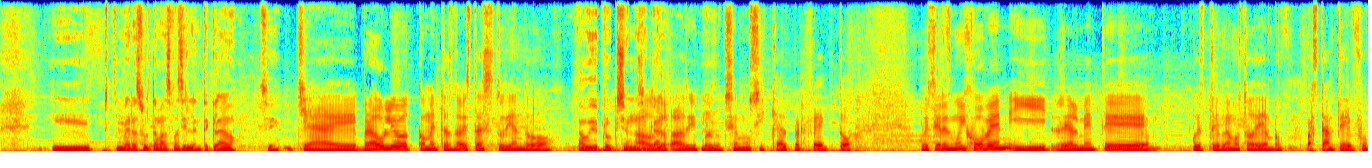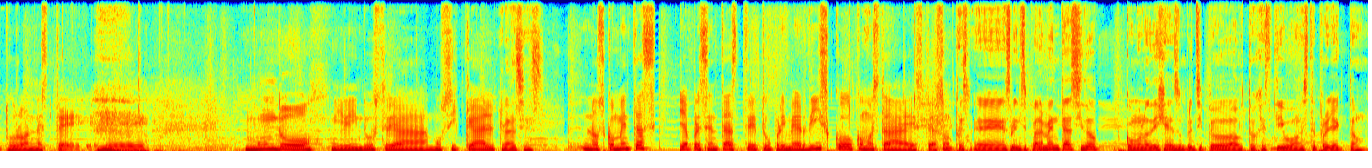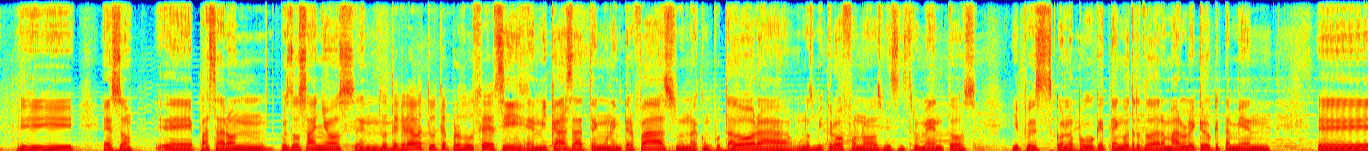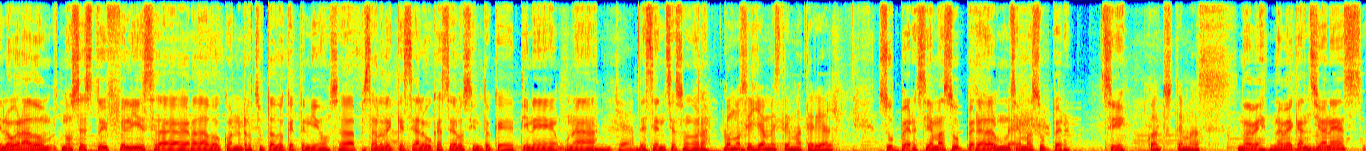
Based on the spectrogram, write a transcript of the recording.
mm, me resulta más fácil en teclado. Sí. Ya, eh, Braulio, comentas, ¿no? Estás estudiando audio y producción musical. Audio, y producción musical, perfecto. Pues eres muy joven y realmente pues te vemos todavía bastante futuro en este eh, mundo y la industria musical. Gracias. Nos comentas, ya presentaste tu primer disco, ¿cómo está este asunto? Eh, principalmente ha sido, como lo dije, es un principio autogestivo este proyecto. Y eso, eh, pasaron pues dos años en... Tú te grabas, tú te produces. Sí, en mi casa tengo una interfaz, una computadora, unos micrófonos, mis instrumentos. Y pues con lo poco que tengo trato de armarlo y creo que también eh, he logrado, no sé, estoy feliz, agradado con el resultado que he tenido. O sea, a pesar de que sea algo casero, siento que tiene una decencia sonora. ¿Cómo se llama este material? Super, se llama Super, el álbum se llama Super. Sí. ¿Cuántos temas? Nueve, nueve canciones.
